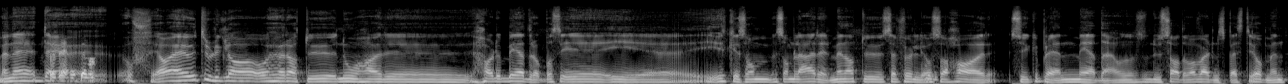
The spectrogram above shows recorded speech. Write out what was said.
Men det, uff, ja, jeg er utrolig glad å høre at du nå har, har det bedre si, i, i, yrket som, som, lærer, men at du selvfølgelig også har sykepleien med deg. Og du sa det var verdens beste jobb, men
